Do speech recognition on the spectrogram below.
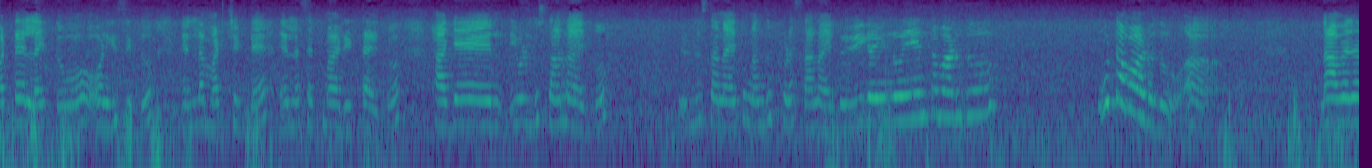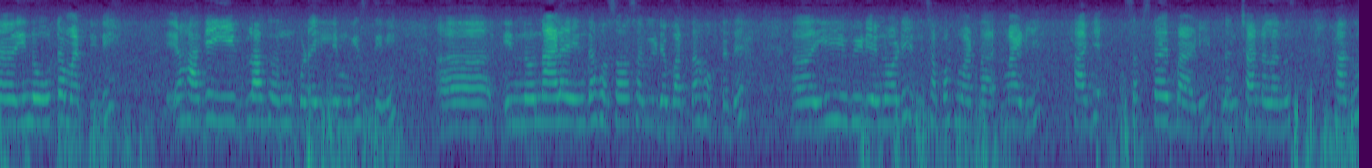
ಬಟ್ಟೆ ಎಲ್ಲ ಇತ್ತು, ಒಣಗಿಸಿದ್ದು. ಎಲ್ಲ ಮಡಚಿಟ್ಟೆ, ಎಲ್ಲ ಸೆಟ್ ಮಾಡಿ ಇಟ್ಟಾಯಿತು. ಹಾಗೆ ಇವಳದು ಸ್ನಾನ ಆಯಿತು. ಇವಳದು ಸ್ನಾನ ಆಯಿತು, ನಂದು ಕೂಡ ಸ್ನಾನ ಆಯಿತು. ಈಗ ಇನ್ನು ಎಂತ ಮಾಡೋದು? ಊಟ ಮಾಡೋದು. ನಾವೆಲ್ಲ ಇನ್ನು ಊಟ ಮಾಡ್ತೀವಿ. ಹಾಗೆ ಈ ಬ್ಲಾಗನ್ನು ಕೂಡ ಇಲ್ಲಿ ಮುಗಿಸ್ತೀನಿ. ಇನ್ನು ನಾಳೆಯಿಂದ ಹೊಸ ಹೊಸ ವಿಡಿಯೋ ಬರ್ತಾ ಹೋಗ್ತದೆ. ಈ ವಿಡಿಯೋ ನೋಡಿ ಸಪೋರ್ಟ್ ಮಾಡ್ತಾ, ಮಾಡಿ. ಹಾಗೆ ಸಬ್ಸ್ಕ್ರೈಬ್ ಮಾಡಿ. ನನ್ನ ಚಾನಲನ್ನು ಹಾಗೂ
